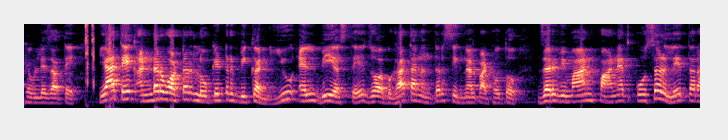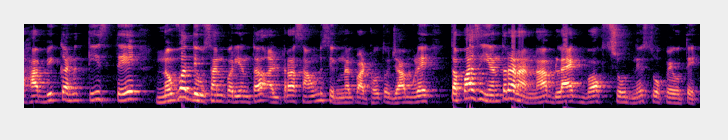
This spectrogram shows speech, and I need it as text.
ठेवले जाते. यात एक underwater locator beacon U L B असते जो अपघातानंतर सिग्नल पाठवतो. जर विमान पाण्यात कोसळले तर हा बिकन तीस ते नव्वद दिवसांपर्यंत अल्ट्रासाऊंड सिग्नल पाठवतो ज्यामुळे तपास यंत्रणांना ब्लॅक बॉक्स शोधणे सोपे होते.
